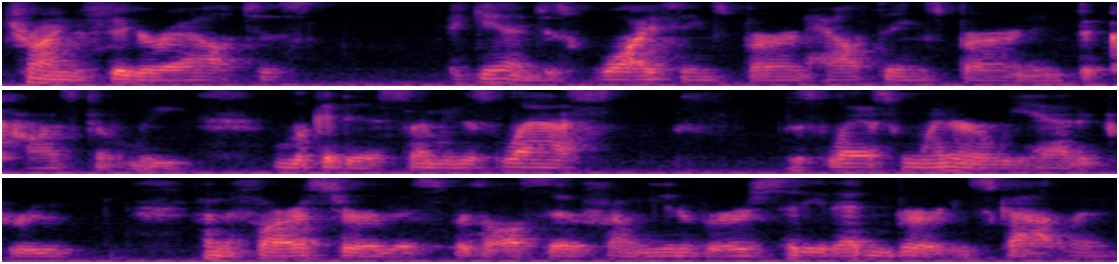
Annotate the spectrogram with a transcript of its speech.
trying to figure out just again just why things burn, how things burn, and to constantly look at this. I mean, this last this last winter we had a group from the Forest Service was also from the University of Edinburgh in Scotland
